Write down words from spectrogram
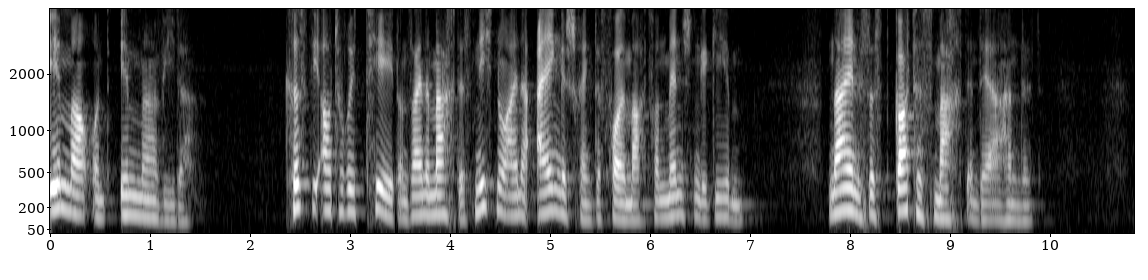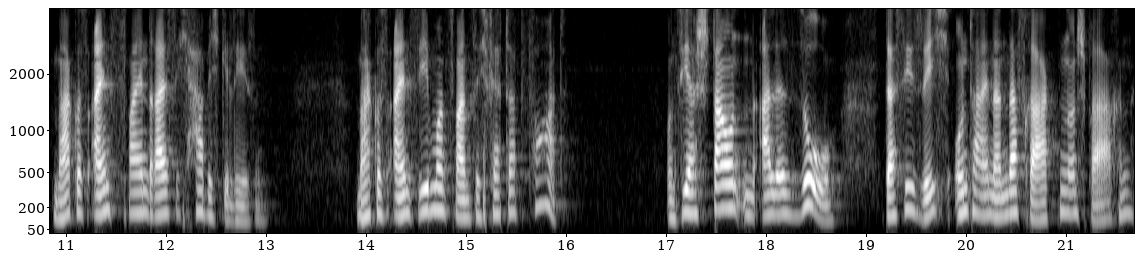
Immer und immer wieder. Christi Autorität und seine Macht ist nicht nur eine eingeschränkte Vollmacht von Menschen gegeben. Nein, es ist Gottes Macht, in der er handelt. Markus 1,32 habe ich gelesen. Markus 1,27 fährt dort fort. Und sie erstaunten alle so, dass sie sich untereinander fragten und sprachen,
